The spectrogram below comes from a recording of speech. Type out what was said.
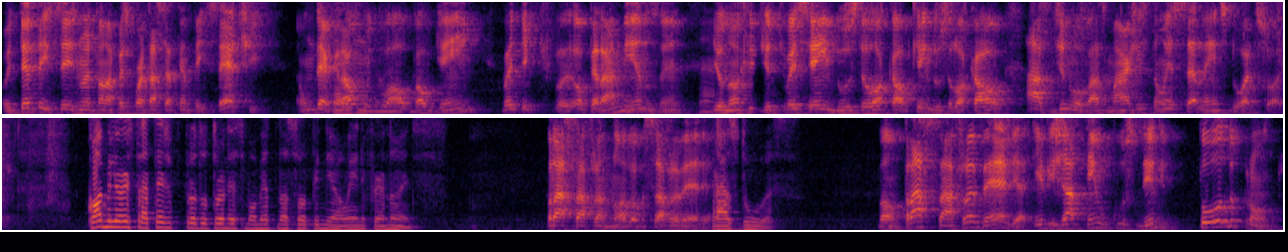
86 milhões de toneladas para exportar 77, é um degrau muito alto. Né? Alguém vai ter que operar menos, né? É. E eu não acredito que vai ser a indústria local, porque a indústria local, as, de novo, as margens estão excelentes do óleo de soja. Qual a melhor estratégia para o produtor nesse momento, na sua opinião, N. Fernandes? Para a safra nova ou para a safra velha? Para as duas. Bom, para a safra velha, ele já tem o custo dele todo pronto.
